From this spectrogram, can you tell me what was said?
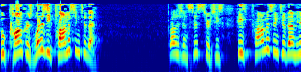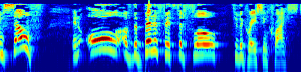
who conquers. What is he promising to them? Brothers and sisters, he's, he's promising to them himself and all of the benefits that flow through the grace in Christ.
